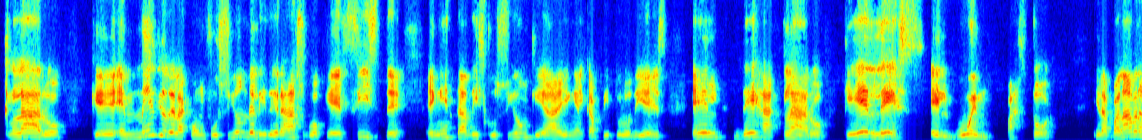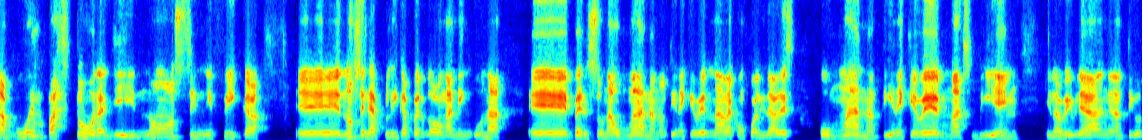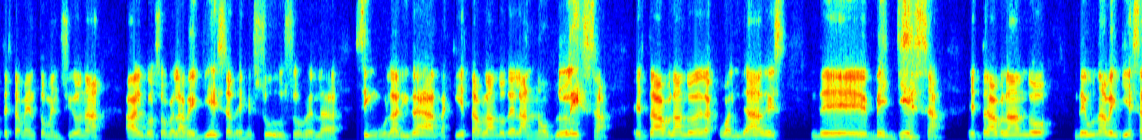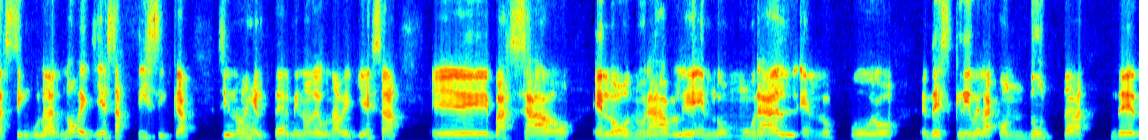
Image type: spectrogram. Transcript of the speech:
claro que en medio de la confusión de liderazgo que existe en esta discusión que hay en el capítulo 10, él deja claro que Él es el buen pastor. Y la palabra buen pastor allí no significa, eh, no se le aplica, perdón, a ninguna eh, persona humana, no tiene que ver nada con cualidades humanas, tiene que ver más bien, y la Biblia en el Antiguo Testamento menciona algo sobre la belleza de Jesús, sobre la singularidad, aquí está hablando de la nobleza, está hablando de las cualidades de belleza, está hablando de una belleza singular, no belleza física, sino en el término de una belleza eh, basado en lo honorable, en lo moral, en lo puro, describe la conducta de,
